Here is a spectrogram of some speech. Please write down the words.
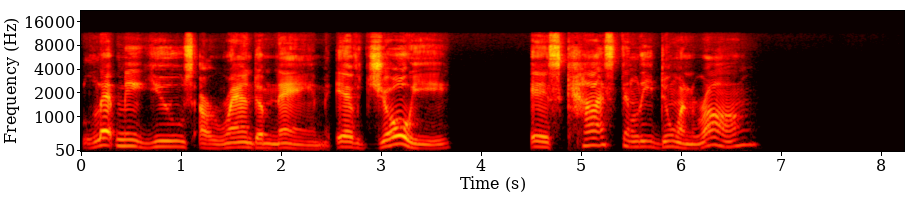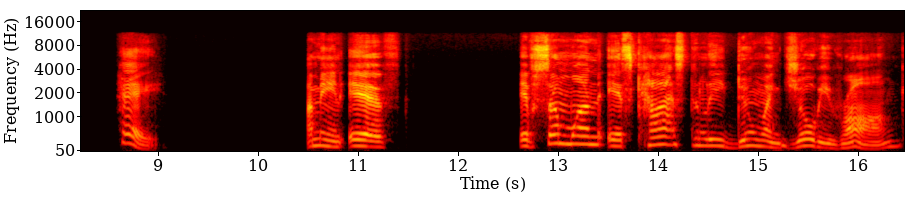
let me use a random name, if Joey is constantly doing wrong, hey, I mean, if if someone is constantly doing Joey wrong,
